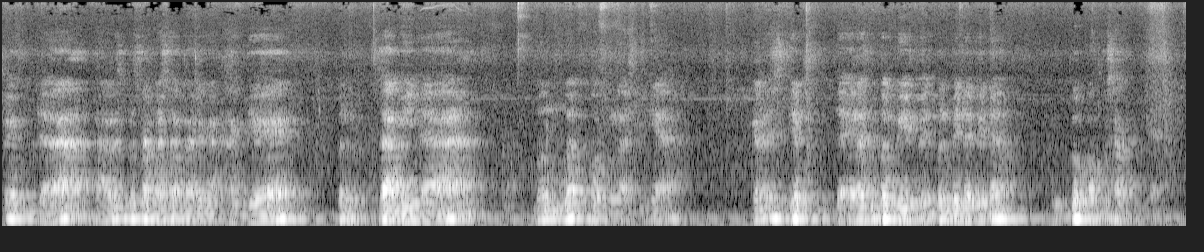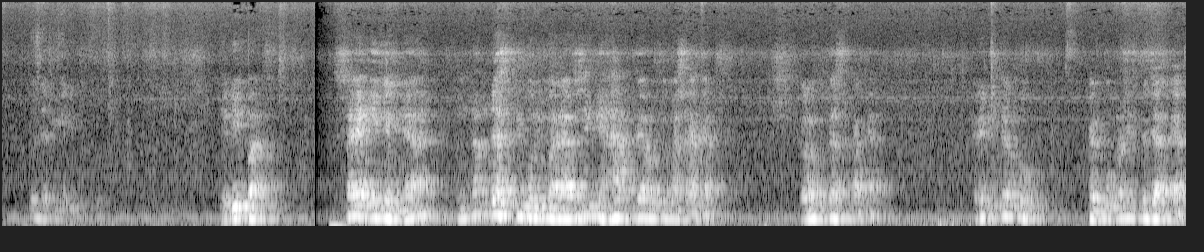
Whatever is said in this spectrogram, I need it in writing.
Pemda harus bersama-sama dengan agen Pertamina membuat formulasinya. Karena setiap daerah itu berbeda- berbeda-beda untuk sapunya. Itu saya pikir itu. Jadi Pak, saya inginnya 16.500 ini harga untuk masyarakat. Kalau kita sepakat. Kredit terbu, perbu harus ditegakkan.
